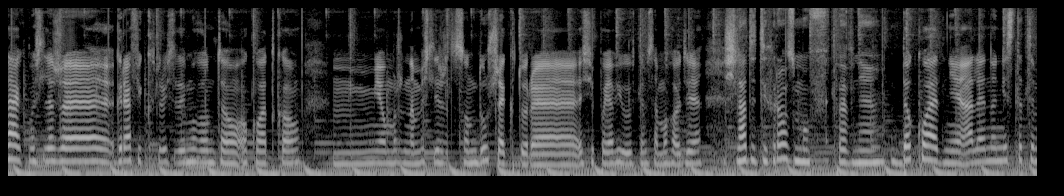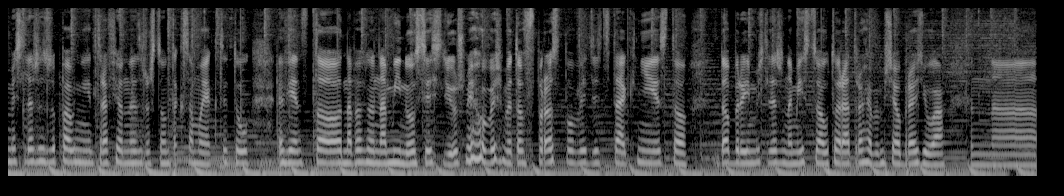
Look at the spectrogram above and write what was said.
Tak, myślę, że grafik, który się zajmował tą okładką, mm, miał może na myśli, że to są dusze, które się pojawiły w tym samochodzie. Ślady tych rozmów pewnie. Dokładnie, ale no niestety myślę, że zupełnie trafione, zresztą tak samo jak tytuł, więc to na pewno na minus, jeśli już miałobyśmy to wprost powiedzieć, tak, nie jest to dobre i myślę, że na miejscu autora trochę bym się obraziła na,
